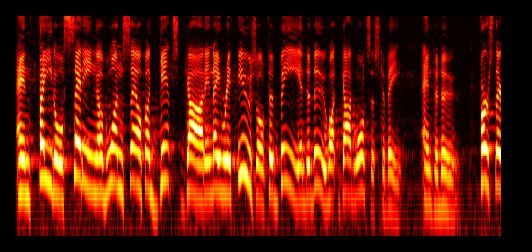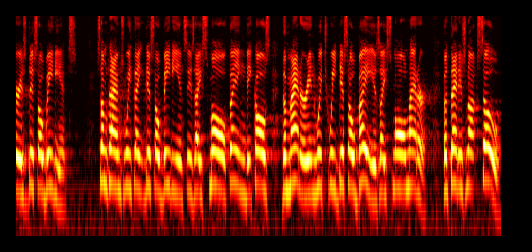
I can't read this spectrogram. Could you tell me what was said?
and fatal setting of oneself against God, and a refusal to be and to do what God wants us to be and to do. First, there is disobedience. Sometimes we think disobedience is a small thing because the matter in which we disobey is a small matter. But that is not so.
